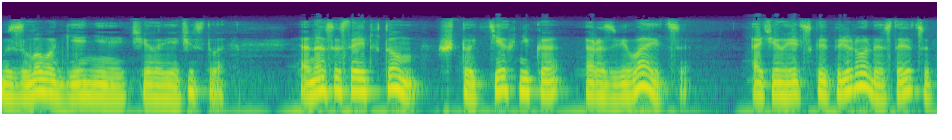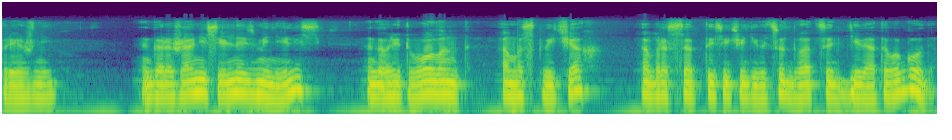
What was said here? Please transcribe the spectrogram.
в злого гения человечества. Она состоит в том, что техника развивается, а человеческая природа остается прежней. Горожане сильно изменились, говорит Воланд о москвичах образца 1929 года.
